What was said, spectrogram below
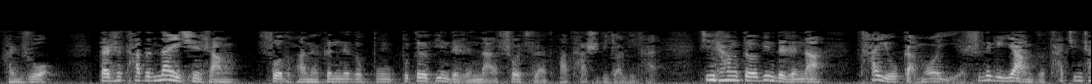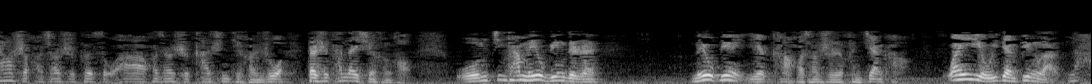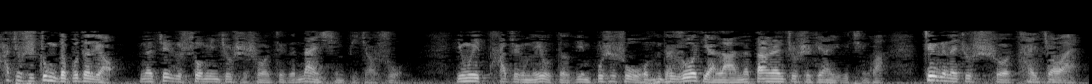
很弱，但是他的耐心上说的话呢，跟那个不不得病的人呢说起来的话，他是比较厉害。经常得病的人呢。他有感冒也是那个样子，他经常是好像是咳嗽啊，好像是看身体很弱，但是他耐心很好。我们经常没有病的人，没有病也看好像是很健康。万一有一点病了，那就是重的不得了。那这个说明就是说这个耐心比较弱，因为他这个没有得病，不是说我们的弱点啦。那当然就是这样一个情况。这个呢就是说太骄爱，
